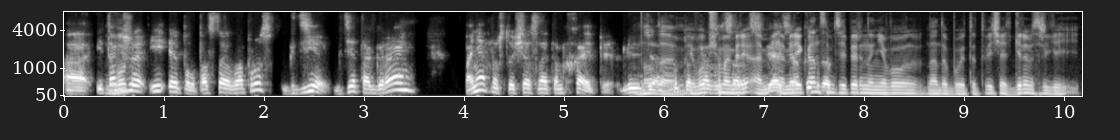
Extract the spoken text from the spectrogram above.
А, и ну также вот. и Apple поставил вопрос, где, где та грань, Понятно, что сейчас на этом хайпе люди... Ну да, и в общем амери... связи, американцам откуда... теперь на него надо будет отвечать. Герман Сергей...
